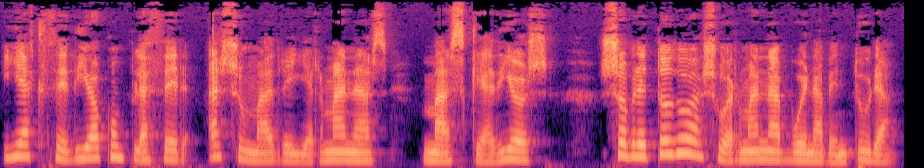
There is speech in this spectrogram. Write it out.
y accedió a complacer a su madre y hermanas más que a Dios, sobre todo a su hermana Buenaventura,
